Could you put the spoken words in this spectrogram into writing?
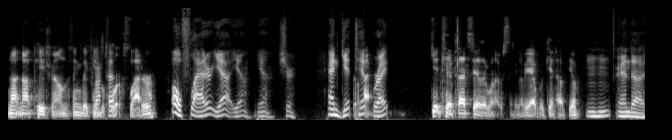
not not Patreon, the thing that came Flattr? before it, Flattr. Oh, Flattr. Yeah, yeah, yeah, sure. And Git Tip, I- right? Get tip. That's the other one I was thinking of. Yeah, with GitHub. Yep. Mm-hmm. And uh,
